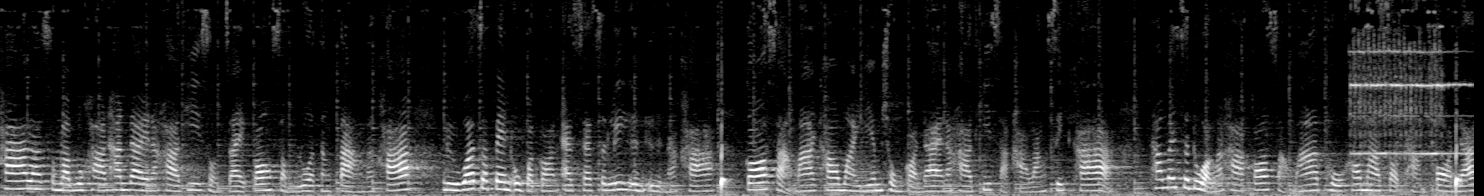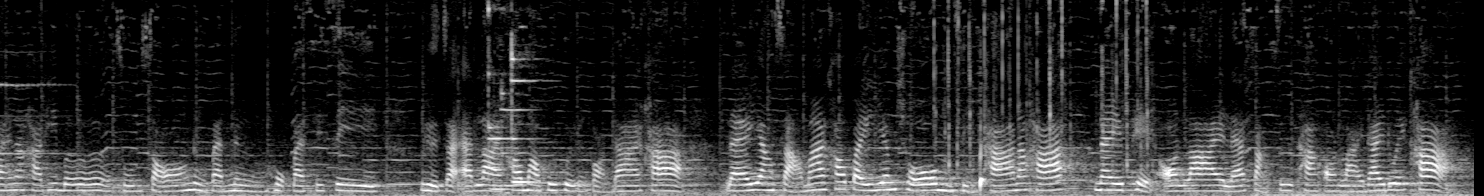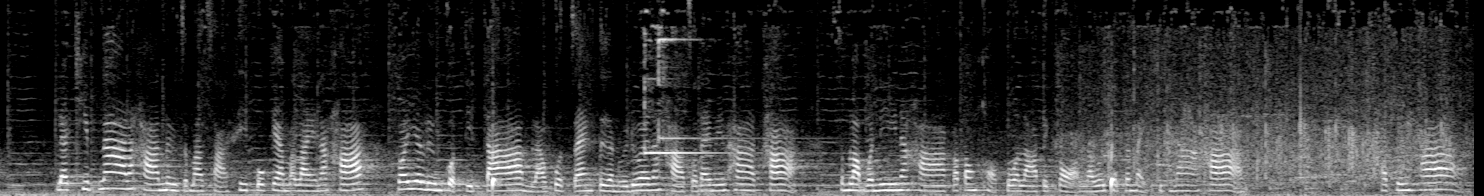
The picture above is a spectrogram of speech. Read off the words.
ค่ะและสำหรับลูกค้าท่านใดนะคะ ที่สนใจกล้องสำรวจต่างๆนะคะ หรือว่าจะเป็นอุปกรณ์อ c เซสซอรีอื่นๆนะคะ ก็สามารถเข้ามาเยี่ยมชมก่อนได้นะคะ ที่สาขาลังสิตค่ะ ถ้าไม่สะดวกนะคะก็สามารถโทรเข้ามาสอบถามก่อนได้นะคะ ที่เบอร์ 02-181-6844 หรือจะแอดไลน์เข้ามาพูดคุยกันก่อนได้ค่ะและยังสามารถเข้าไปเยี่ยมชมสินค้านะคะ ในเพจออนไลน์ และสั่งซื้อทางออนไลน์ได้ด้วยค่ะ และคลิปหน้านะคะหนึ่งจะมาสาธิตโปรแกรมอะไรนะคะ ก็อย่าลืมกดติดตามแล้วกดแจ้งเตือนไว้ด้วยนะคะ จะได้ไม่พลาดค่ะสำหรับวันนี้นะคะ ก็ต้องขอตัวลาไปก่อนแล้วไว้พบกันใหม่คลิปหน้าค่ะ ขอบคุณค่ะ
